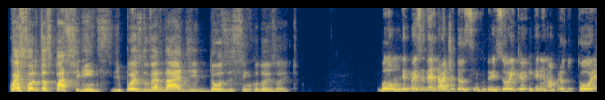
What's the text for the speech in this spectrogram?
Quais foram os teus passos seguintes? Depois do Verdade 12528. Bom, depois do Verdade 12528, eu entrei numa produtora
